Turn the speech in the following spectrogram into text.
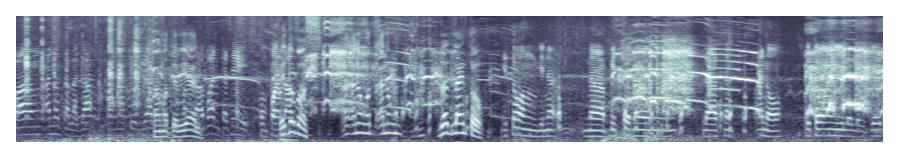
pang ano talaga, pang material. Pang material. Laban kasi kung pang Ito boss, anong anong bloodline to? Ito ang gina, na picture ng lahat ng ano, ito ang yellow legged.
